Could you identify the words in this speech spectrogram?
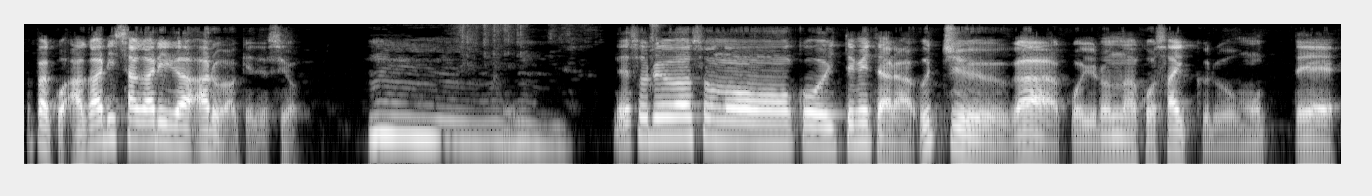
やっぱりこう、上がり下がりがあるわけですよ。うーん。で、それはその、こう言ってみたら、宇宙が、こういろんなこうサイクルを持って、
